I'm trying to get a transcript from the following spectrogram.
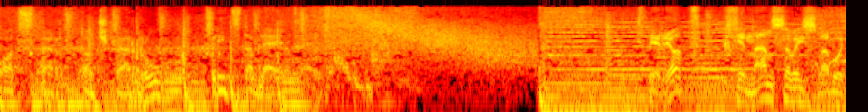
Отстар.ру представляет Вперед к финансовой свободе!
